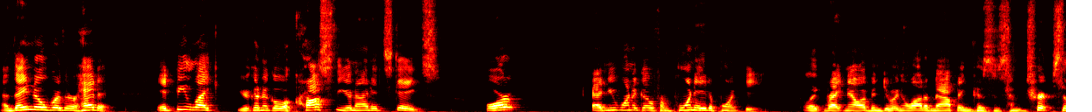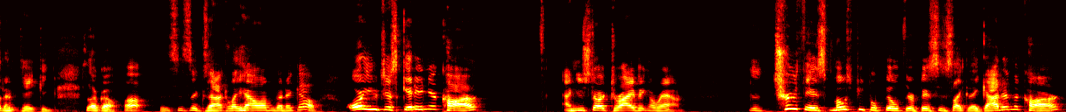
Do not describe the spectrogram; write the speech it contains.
and they know where they're headed. It'd be like you're going to go across the United States, or and you want to go from point A to point B. Like right now, I've been doing a lot of mapping because of some trips that I'm taking. So I go, oh, this is exactly how I'm going to go. Or you just get in your car and you start driving around. The truth is, most people build their business like they got in the car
